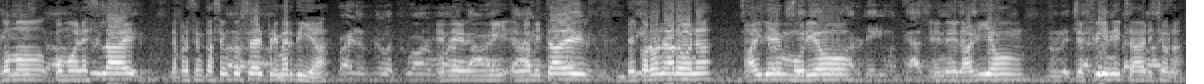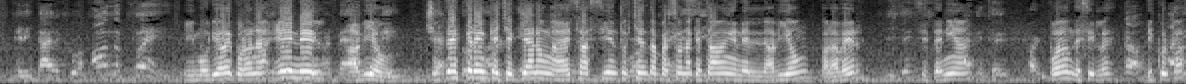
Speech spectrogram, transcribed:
Como, uh, como el slide, la presentación que usé el primer día, en, el en la mitad del, del Corona Arona, alguien murió with 181 passengers. en el avión de Phoenix a Arizona. y murió de corona en el avión. ¿Ustedes creen que chequearon a esas 180 personas que estaban en el avión para ver si tenía... ¿Pueden decirle? No, Disculpa.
